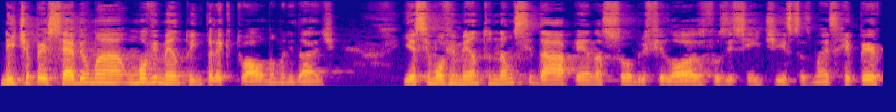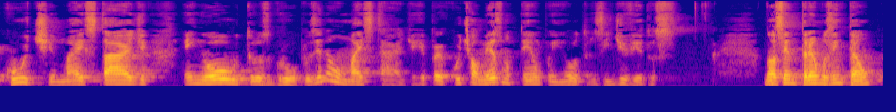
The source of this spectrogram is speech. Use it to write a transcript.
Nietzsche percebe uma, um movimento intelectual na humanidade. E esse movimento não se dá apenas sobre filósofos e cientistas, mas repercute mais tarde em outros grupos. E não mais tarde, repercute ao mesmo tempo em outros indivíduos. Nós entramos então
